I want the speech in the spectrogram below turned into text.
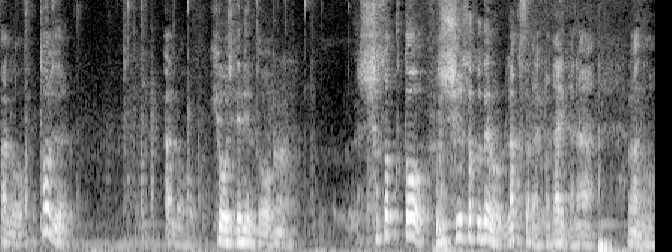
あの当時のあの表示で見ると、うん。うん初速と終速での落差がやっぱないから、うん。あの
